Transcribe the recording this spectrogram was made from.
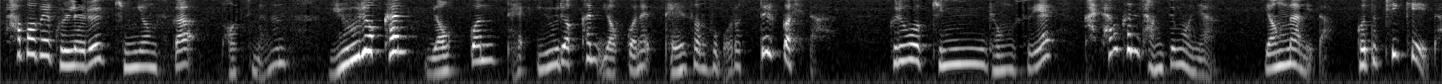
사법의 굴레를 김경수가 벗으면은 유력한 여권 대, 유력한 여권의 대선 후보로 뜰 것이다. 그리고 김경수의 가장 큰 장점은 뭐냐? 영남이다. 그것도 PK다.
